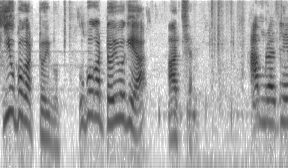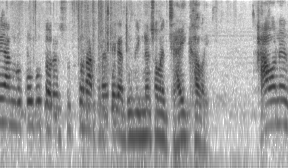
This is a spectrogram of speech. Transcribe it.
কি উপকারটা হইব উপকারটা হইব গিয়া আচ্ছা। আমরা যে আঙ্গ কবুতরের সুস্থ রাখার জায়গা বিভিন্ন সময় যাই খাওয়াই। খাওয়ানোর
